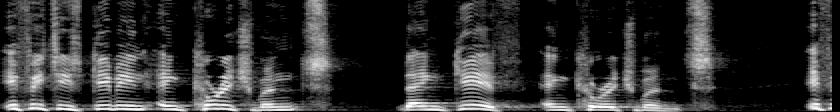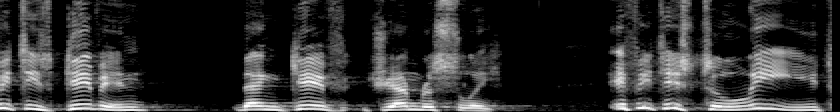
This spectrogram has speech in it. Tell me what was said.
If it is giving encouragement, then give encouragement. If it is giving, then give generously. If it is to lead,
